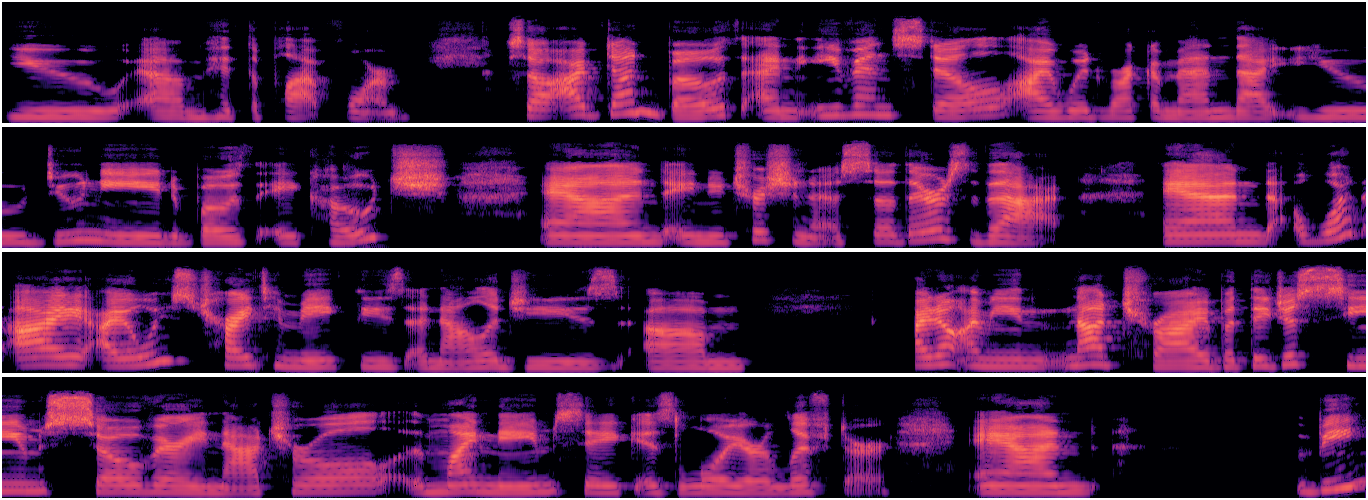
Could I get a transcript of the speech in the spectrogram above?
you um, hit the platform. So I've done both, and even still, I would recommend that you do need both a coach and a nutritionist. So there's that. And what I I always try to make these analogies um I don't I mean not try but they just seem so very natural. My namesake is lawyer lifter and being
